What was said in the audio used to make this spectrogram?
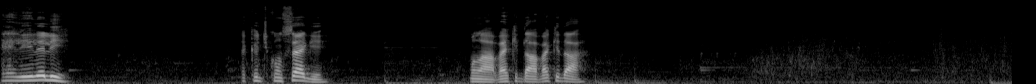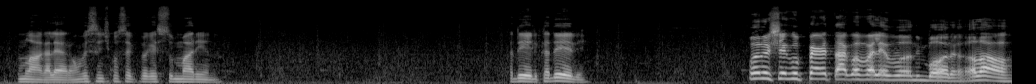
É ele, ele ali. Será que a gente consegue? Vamos lá, vai que dá, vai que dá. Vamos lá, galera. Vamos ver se a gente consegue pegar esse submarino. Cadê ele? Cadê ele? Mano, eu chego perto, a água vai levando embora. Olha lá, ó.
